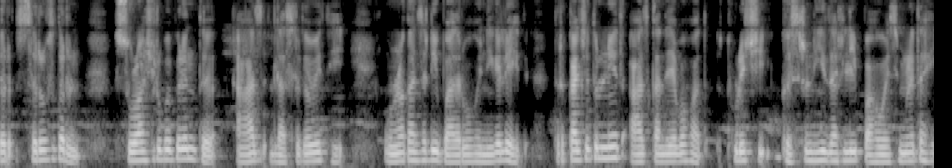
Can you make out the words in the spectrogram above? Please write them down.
तर सर्वसाधारण सोळाशे रुपयेपर्यंत आज लासलगाव येथे उन्हाळकांसाठी बाजारभाव निघाले आहेत. तर कालच्या तुलनेत आज कांद्याच्या भावात थोडीशी घसरणही झालेली पाहावयास मिळत आहे.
